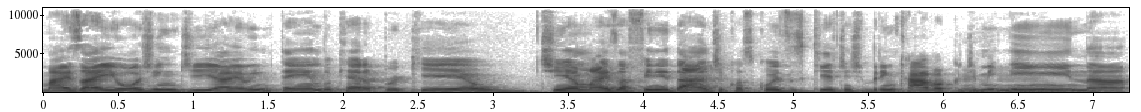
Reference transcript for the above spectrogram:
Mas aí hoje em dia eu entendo que era porque eu tinha mais afinidade com as coisas que a gente brincava de Uhum. menina,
